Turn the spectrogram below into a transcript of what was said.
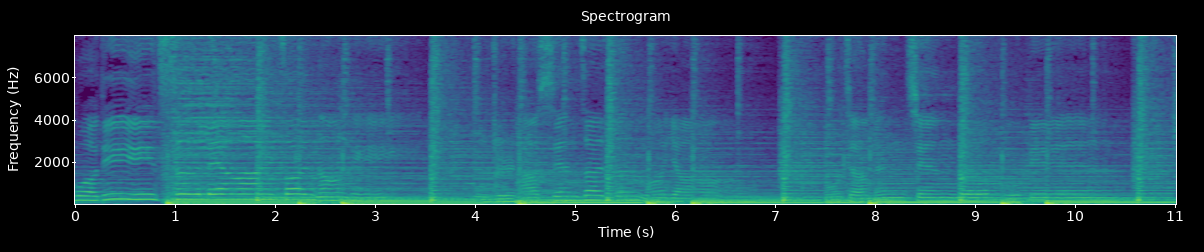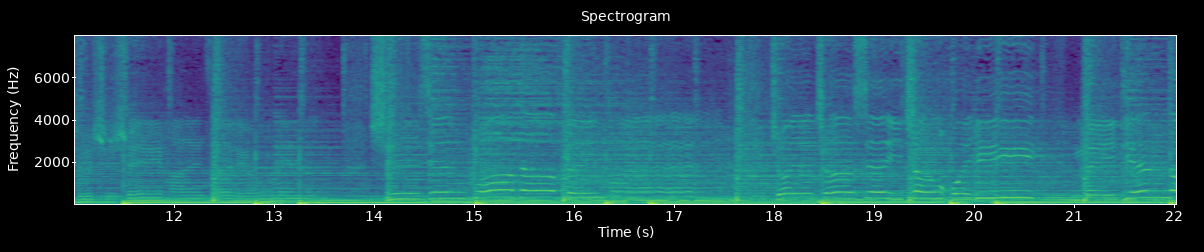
我第一次恋爱在哪里？不知他现在怎么样？我家门前是谁还在留恋？时间过得飞快，转眼这些已成回忆。每天都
